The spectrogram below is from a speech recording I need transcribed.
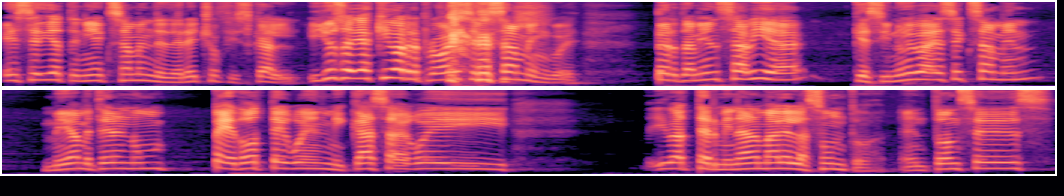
ese día tenía examen de Derecho Fiscal. Y yo sabía que iba a reprobar ese examen, güey. Pero también sabía que si no iba a ese examen, me iba a meter en un pedote, güey, en mi casa, güey. Y iba a terminar mal el asunto. Entonces,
